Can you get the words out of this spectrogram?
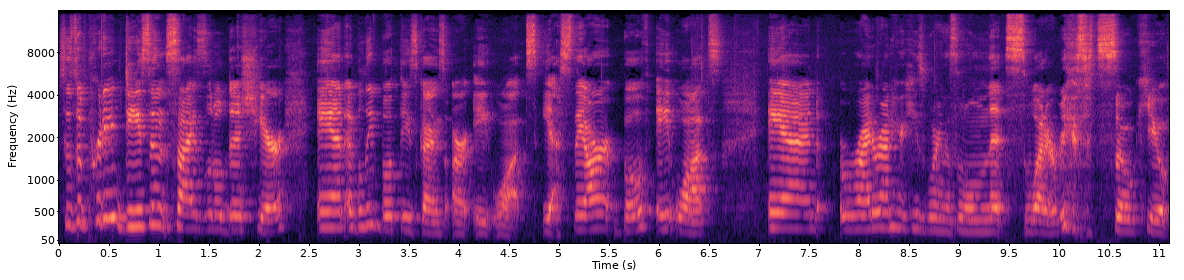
So it's a pretty decent sized little dish here and I believe both these guys are 8 watts. Yes they are both 8 watts and right around here, he's wearing this little knit sweater because it's so cute.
